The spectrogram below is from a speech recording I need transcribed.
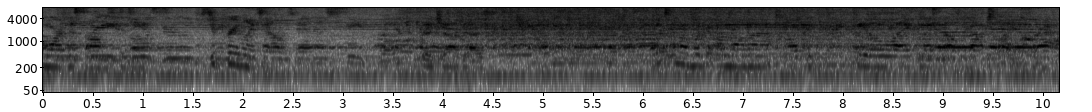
more of his songs because he's supremely talented. Great job, guys. Every time I look at my mama, I feel like myself about to like crack.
